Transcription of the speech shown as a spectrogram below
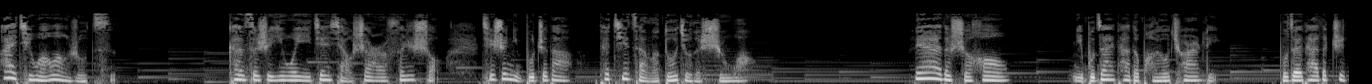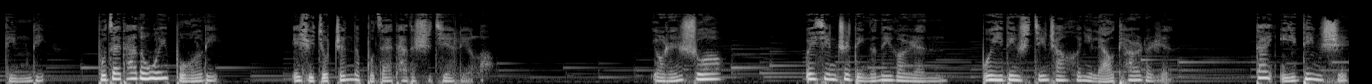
爱情往往如此。”看似是因为一件小事而分手，其实你不知道他积攒了多久的失望。恋爱的时候，你不在他的朋友圈里，不在他的置顶里，不在他的微博里，也许就真的不在他的世界里了。有人说，微信置顶的那个人不一定是经常和你聊天的人，但一定是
